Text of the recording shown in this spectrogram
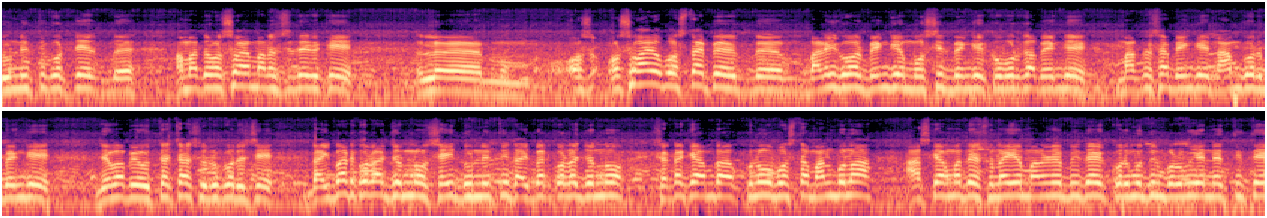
দুর্নীতি করতে, আমাদের অসহায় মানুষদেরকে অসহায় অবস্থায় বাড়িঘর ভেঙে, মসজিদ ভেঙে কবরগা ভেঙে, মাদ্রাসা ভেঙে, নামঘর ভেঙে যেভাবে অত্যাচার শুরু করেছে ডাইভার্ট করার জন্য, সেই দুর্নীতি ডাইভার্ট করার জন্য সেটাকে আমরা কোনো অবস্থা মানব না। আজকে আমাদের সোনাইয়ের মাননীয় বিধায়ক করিমুদ্দিন বড়ুয়ের নেতৃত্বে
